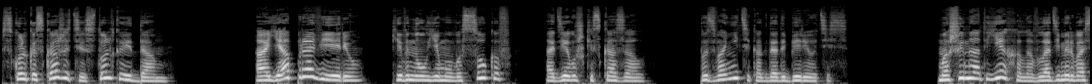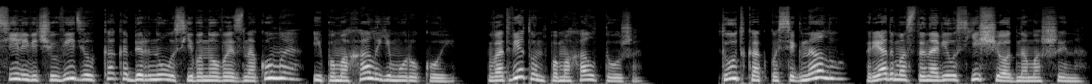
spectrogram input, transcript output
Сколько скажете, столько и дам». «А я проверю», — кивнул ему Высоков, а девушке сказал, «Позвоните, когда доберетесь». Машина отъехала, Владимир Васильевич увидел, как обернулась его новая знакомая и помахала ему рукой. В ответ он помахал тоже. Тут, как по сигналу, рядом остановилась еще одна машина.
